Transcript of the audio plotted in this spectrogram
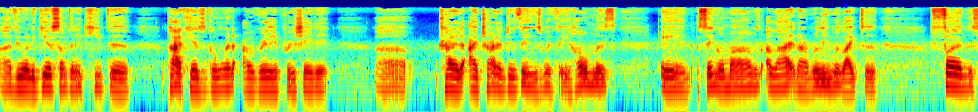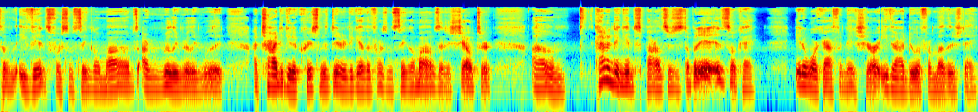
Uh, if you want to give something to keep the podcast going, I would greatly appreciate it. Uh, try to I try to do things with the homeless and single moms a lot, and I really would like to fund some events for some single moms. I really, really would. I tried to get a Christmas dinner together for some single moms at a shelter. Um, kind of didn't get sponsors and stuff, but it, it's okay. It'll work out for next year, or either I'll do it for Mother's Day.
